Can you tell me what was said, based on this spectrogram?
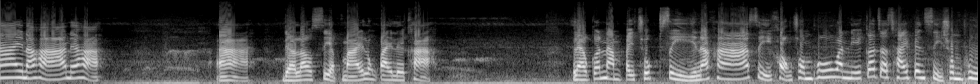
ง่าย ๆนะคะเนี่ยค่ะ อ่า เดี๋ยวเราเสียบไม้ลงไปเลยค่ะ แล้วก็นำไปชุบสีนะคะ สีของชมพู่วันนี้ก็จะใช้เป็นสีชมพู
